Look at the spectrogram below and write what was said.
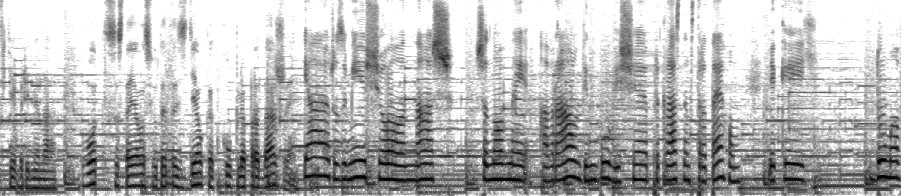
в те времена. Вот состоялась вот эта сделка купля-продажи. Я розумію, що наш шановний Авраам він був іще прекрасним стратегом, який думав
